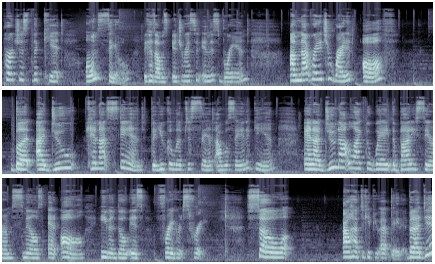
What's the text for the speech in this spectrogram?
purchased the kit on sale because I was interested in this brand. I'm not ready to write it off, but I do cannot stand the eucalyptus scent. I will say it again. And I do not like the way the body serum smells at all, even though it's fragrance free. So I'll have to keep you updated. But I did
